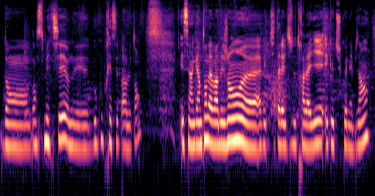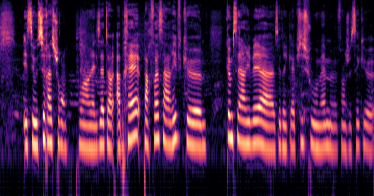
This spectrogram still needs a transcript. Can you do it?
dans, dans ce métier. On est beaucoup pressé par le temps. Et c'est un gain de temps d'avoir des gens euh, avec qui tu as l'habitude de travailler et que tu connais bien. Et c'est aussi rassurant pour un réalisateur. Après, parfois, ça arrive que, comme c'est arrivé à Cédric Lapiche ou même, enfin, je sais que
